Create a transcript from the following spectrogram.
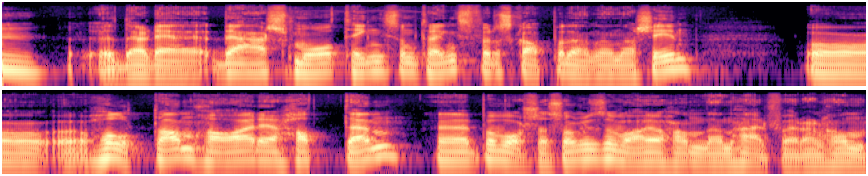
Det, er det, det er små ting som trengs for å skape den energien. Og Holtan har hatt den. Eh, På vårsesongen så var jo han den hærføreren. Han,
